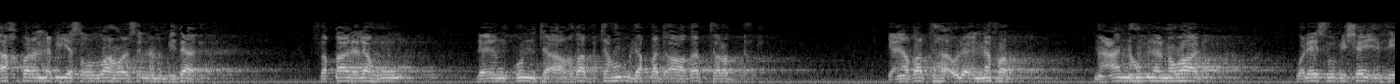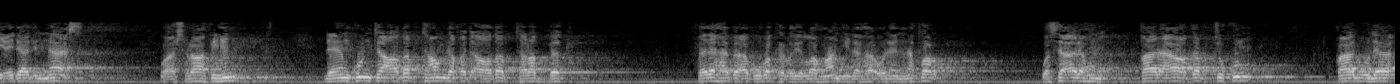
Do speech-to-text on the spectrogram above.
أخبر النبي صلى الله عليه وسلم بذلك فقال له لئن كنت أغضبتهم لقد أغضبت ربك. يعني أغضبت هؤلاء النفر مع أنهم من الموالي وليسوا بشيء في عداد الناس وأشرافهم. لئن كنت أغضبتهم لقد أغضبت ربك. فذهب أبو بكر رضي الله عنه إلى هؤلاء النفر وسألهم قال أغضبتكم؟ قالوا لا.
